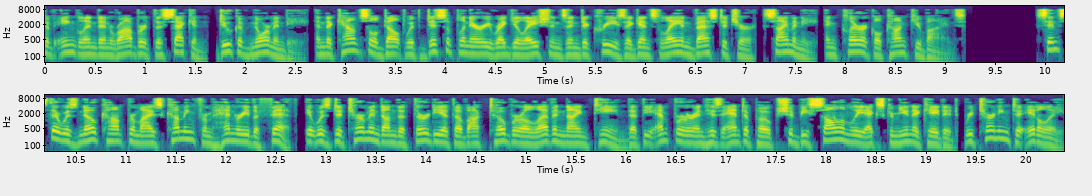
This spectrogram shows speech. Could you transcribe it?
of England and Robert II, Duke of Normandy, and the council dealt with disciplinary regulations and decrees against lay investiture, simony, and clerical concubines. Since there was no compromise coming from Henry V, it was determined on 30 October 1119 that the emperor and his antipope should be solemnly excommunicated, returning to Italy,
